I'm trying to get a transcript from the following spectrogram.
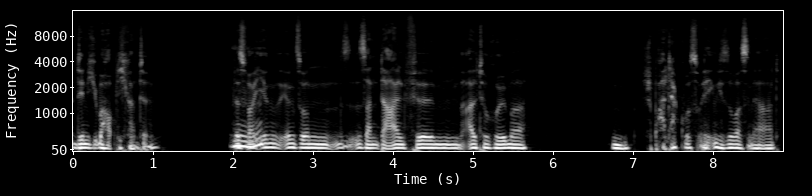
den ich überhaupt nicht kannte. Das war Mhm. irgend, irgend so ein Sandalenfilm, alte Römer, hm, Spartacus oder irgendwie sowas in der Art.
